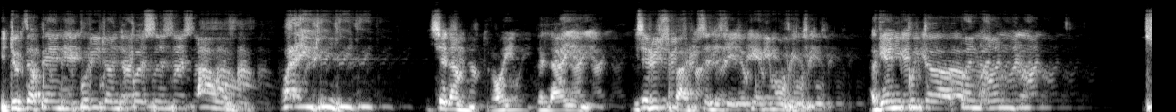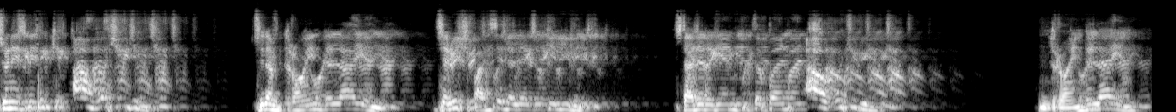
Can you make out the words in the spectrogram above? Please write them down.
He took the pen, he put it on the person. Ow, what are you doing? He said, I'm drawing the lion. He said, which part? He said, the. Okay, remove it. Again, he put the pen on. As soon as he picked it, ah, what you doing? He said, I'm drawing the lion. He said, which part? He said, the legs. Okay, leave it. Started again, put the pen. Ow, what you doing? Drawing the lion.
